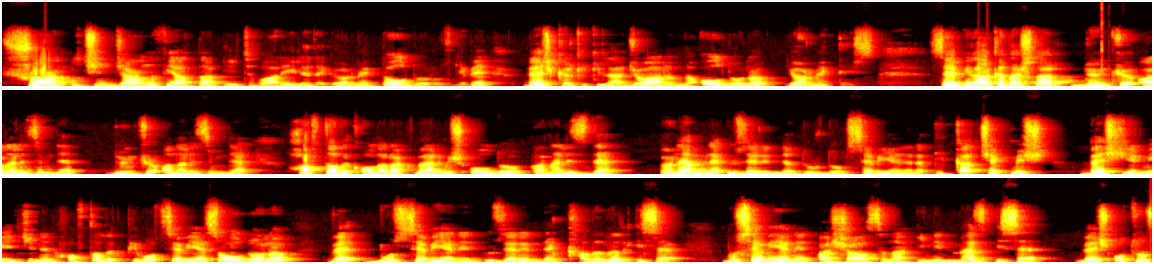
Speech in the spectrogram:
şu an için canlı fiyatlar itibariyle de görmekte olduğunuz gibi 5.42'ler civarında olduğunu görmekteyiz. Sevgili arkadaşlar dünkü analizimde dünkü analizimde haftalık olarak vermiş olduğum analizde önemli üzerinde durduğum seviyelere dikkat çekmiş. 5.22'nin haftalık pivot seviyesi olduğunu ve bu seviyenin üzerinde kalınır ise bu seviyenin aşağısına inilmez ise 5.30,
